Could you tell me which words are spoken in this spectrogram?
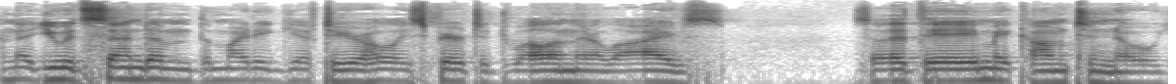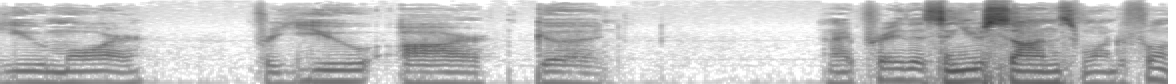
and that you would send them the mighty gift of your Holy Spirit to dwell in their lives, so that they may come to know you more, for you are good. And I pray this in your son's wonderful name.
